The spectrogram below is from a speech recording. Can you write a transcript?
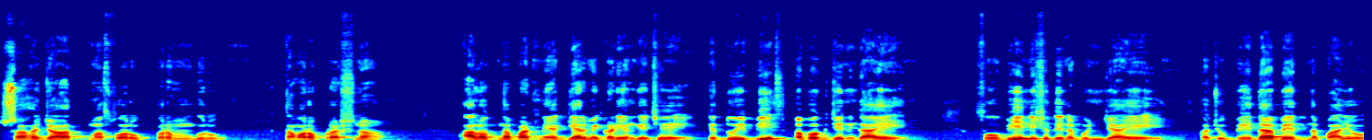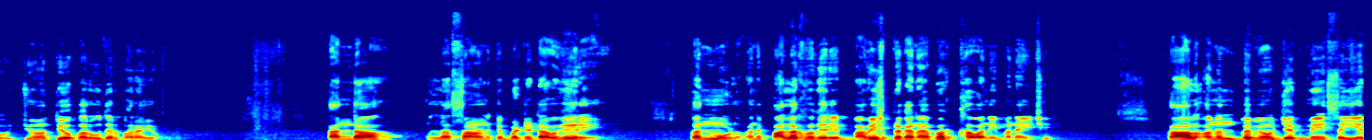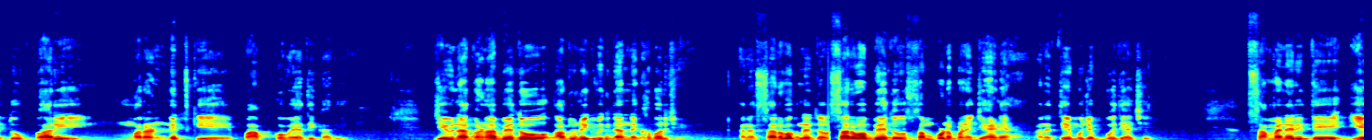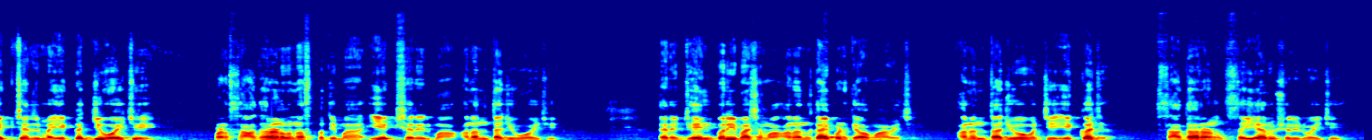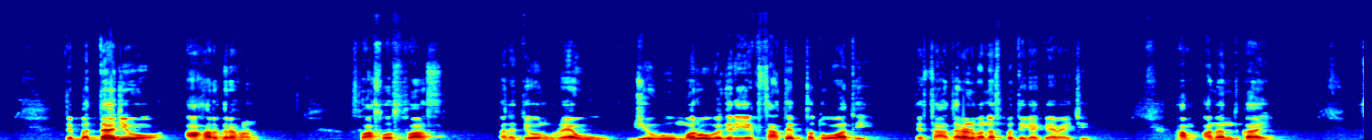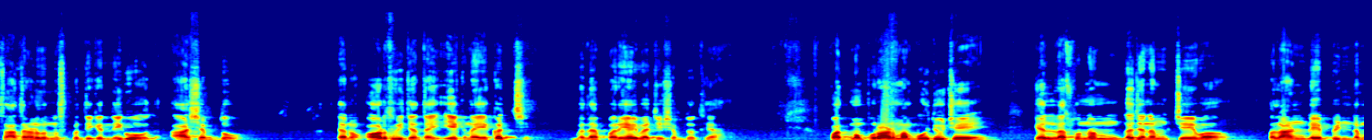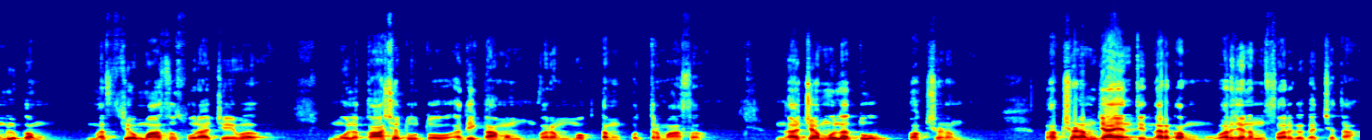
સહજાત્મ સ્વરૂપ પરમ ગુરુ. તમારો પ્રશ્ન આલોચના પાઠની અગિયારમી કડી અંગે છે કે દુઈ બીજ અભગ જીન ગાયે, સો ભી નિષદીને ભુંજાયે કચું ભેદા ભેદ ન પાયો, જ્યોત્યો કર ઉદર ભરાયો. કાંદા, લસણ કે બટેટા વગેરે કંદમૂળ અને પાલક વગેરે બાવીસ પ્રકારના અભગ ખાવાની મનાઈ છે. કાલ અનંત ભમ્યો, જગમે સૈયે દુઃખ ભારી મરણ નિત કીએ પાપ કોવે અધિકારી. જીવના ઘણા ભેદો આધુનિક વિજ્ઞાનને ખબર છે અને સર્વજ્ઞ તો સર્વ ભેદો સંપૂર્ણપણે જાણ્યા અને તે મુજબ બોધ્યા છે. સામાન્ય રીતે એક શરીરમાં એક જ જીવ હોય છે, પણ સાધારણ વનસ્પતિમાં એક શરીરમાં અનંત જીવો હોય છે. તેને જૈન પરિભાષામાં અનંતકાય પણ કહેવામાં આવે છે. અનંતા જીવો વચ્ચે એક જ સાધારણ સહિયારું શરીર હોય છે. તે બધા જીવો આહાર ગ્રહણ શ્વાસોશ્વાસ અને તેઓનું રહેવું, જીવવું, મરવું વગેરે એક સાથે જ થતું હોવાથી તે સાધારણ વનસ્પતિ કાંઈ કહેવાય છે. આમ અનંતકાય સાધારણ વનસ્પતિ કે નિગોદ, આ શબ્દો તેનો અર્થ વિચારતા એકના એક જ છે. બધા પર્યાયવાચી શબ્દો થયા. પદ્મ પુરાણમાં બોધ્યું છે કે લસુનમ ગજનમ ચેવ, પલાંડે પિંડ મુલકમ, મત્સ્યો માસ સુરા ચેવ. મૂલ કાશતુ તો અધિકામમ વરમ મુક્તમ પુત્રમાસ ન ચ મૂલતુ ભક્ષણમ ભક્ષણમ જાયંતિ નરકમ વર્જનમ સ્વર્ગ ગચ્છતા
